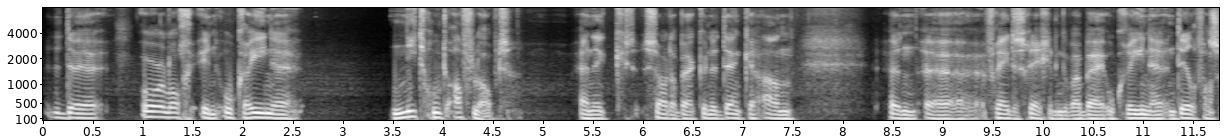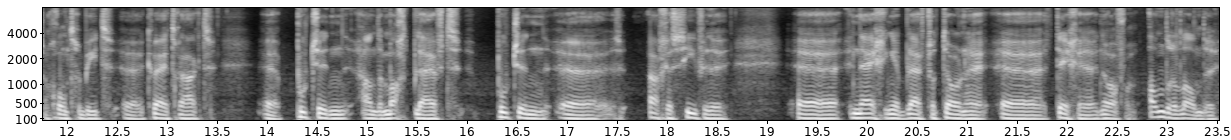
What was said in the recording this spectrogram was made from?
de oorlog in Oekraïne niet goed afloopt. En ik zou daarbij kunnen denken aan een uh, vredesregeling waarbij Oekraïne een deel van zijn grondgebied uh, kwijtraakt. Uh, Poetin aan de macht blijft. Poetin agressieve neigingen blijft vertonen tegenover andere landen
